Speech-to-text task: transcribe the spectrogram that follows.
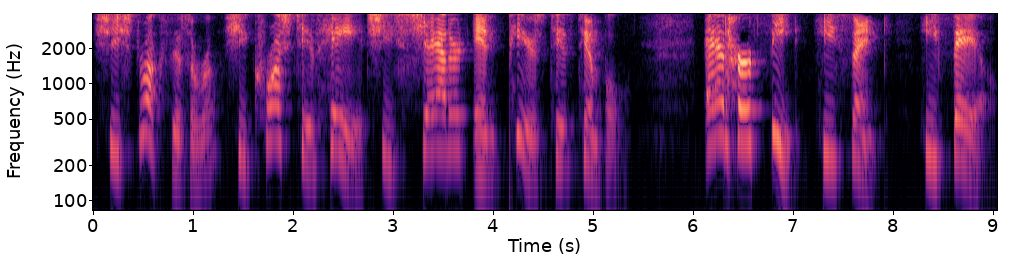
She struck Sisera, she crushed his head, she shattered and pierced his temple. At her feet he sank, he fell.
